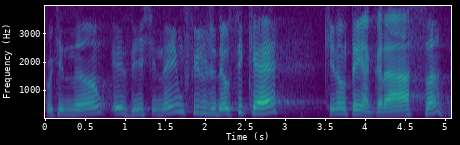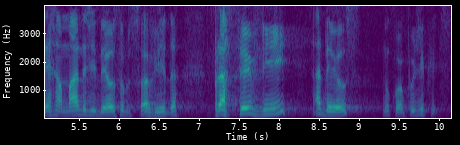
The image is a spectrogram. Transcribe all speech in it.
porque não existe nenhum filho de Deus sequer que não tenha graça derramada de Deus sobre sua vida para servir a Deus no corpo de Cristo.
